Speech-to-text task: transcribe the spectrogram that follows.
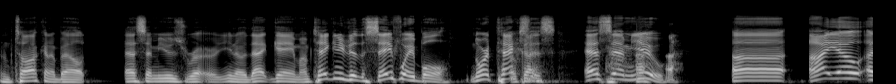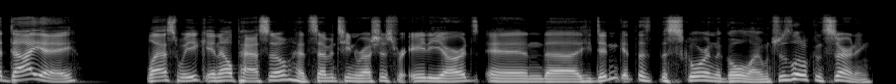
I'm talking about SMU's, you know, that game. I'm taking you to the Safeway Bowl, North Texas, SMU. uh, Ayo Adeyi last week in El Paso had 17 rushes for 80 yards, and uh, he didn't get the the score in the goal line, which was a little concerning.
